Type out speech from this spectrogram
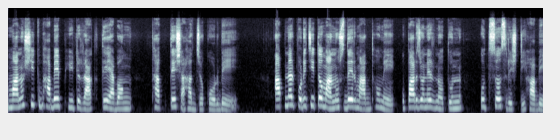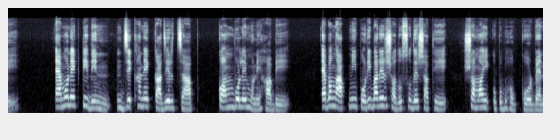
মানসিকভাবে ফিট রাখতে এবং থাকতে সাহায্য করবে। আপনার পরিচিত মানুষদের মাধ্যমে উপার্জনের নতুন উৎস সৃষ্টি হবে। এমন একটি দিন যেখানে কাজের চাপ কম বলে মনে হবে এবং আপনি পরিবারের সদস্যদের সাথে সময় উপভোগ করবেন।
